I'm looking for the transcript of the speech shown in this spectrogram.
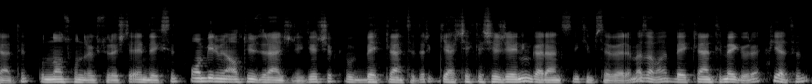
beklentim bundan sonraki süreçte endeksin 11.600 direncini geçip bu beklentidir. Gerçekleşeceğinin garantisini kimse veremez ama beklentime göre fiyatın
